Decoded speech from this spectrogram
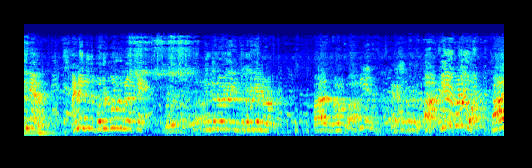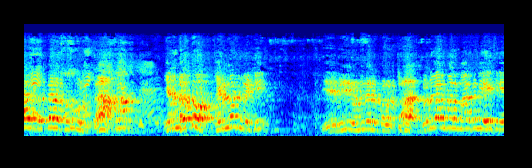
తెచ్చిన అన్ని ఇంత పొడుగు పొడుగు నోట్లే ఇంత నోటు ఇంత పొడిగే నోటు. నోట్లు. ఇంత పొడుగు. రెడ్డి ఏమి? రెండు వేల రూపాయలు రెండు వేల రూపాయల మార్కెట్ ఏమి?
